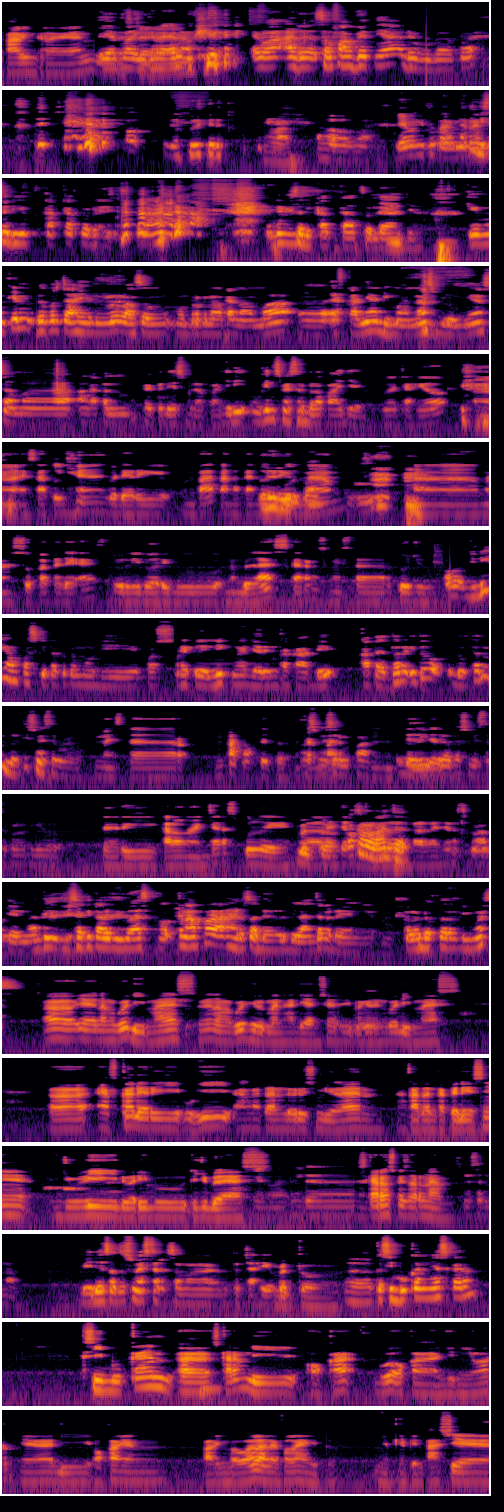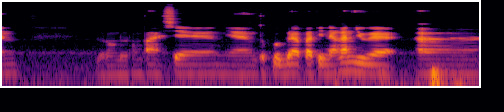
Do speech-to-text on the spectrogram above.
paling keren Iya paling keren. Oke. Emang ada sofa bednya ada beberapa. oh nggak boleh. dok. Maaf. Oh, nggak apa-apa. Ya emang itu paling Nanti keren bisa di cut cut kok. Nanti bisa di cut cut santai aja. Oke mungkin dokter Cahyo dulu langsung memperkenalkan nama eh, FK-nya di mana sebelumnya sama angkatan PPDS berapa. Jadi mungkin semester berapa aja. gue Cahyo eh, S1 nya gue dari 4 angkatan Dari 2006 Eh, masuk PPDS Juli 2016 sekarang semester 7 Oh, jadi yang pas kita ketemu di pas preklinik ngajarin KKD, kateter itu dokter berarti semester berapa? semester 4 waktu itu Oh, semester 4. Hmm, Dari dari, berapa semester kalau di Euro? dari kalau lancar 10 ya Betul. Oh, kalau 10, lancar? kalau lancar 10 Oke, nanti bisa kita lebih bahas kok kenapa harus ada yang lebih lancar ada yang. Kalau dokter Dimas, Eh, ya nama gue Dimas, sebenarnya nama gue Hilman Hadiansyah sih panggilan gue Dimas. Eh, FK dari UI angkatan 2009, angkatan PPDS-nya Juli 2017. Januari Sekarang semester 6. semester 6. Beda satu semester sama dokter Cahyo. Betul. Eh, kesibukannya sekarang? Kesibukan eh, sekarang di OKA, gue OKA junior ya di OKA yang paling bawah lah levelnya gitu. Nyiap-nyiapin pasien, dorong-dorong pasien ya untuk beberapa tindakan juga eh,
